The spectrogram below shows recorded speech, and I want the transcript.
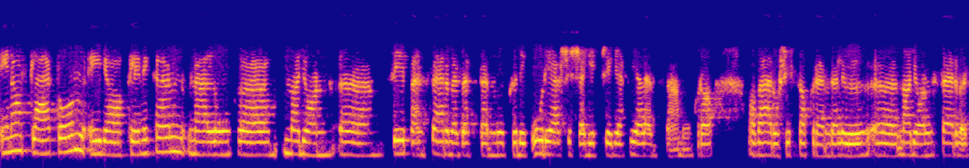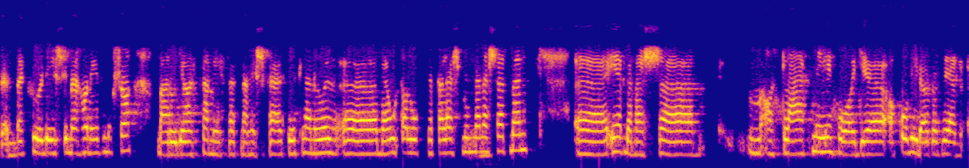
Én azt látom, így a klinikán nálunk nagyon szépen szervezetten működik, óriási segítséget jelent számunkra a városi szakrendelő nagyon szervezett beküldési mechanizmusa, bár ugye a személyzet nem is feltétlenül beutaló köteles minden esetben. Érdemes azt látni, hogy a Covid az azért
